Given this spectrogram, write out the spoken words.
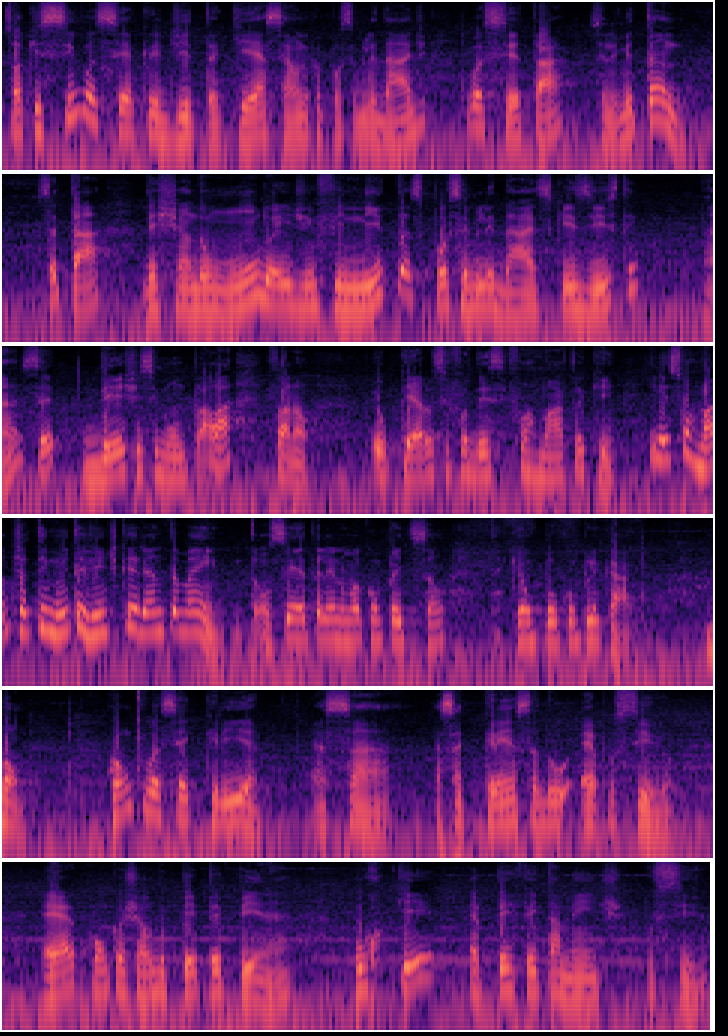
Só que se você acredita que essa é a única possibilidade, você está se limitando você está deixando um mundo aí de infinitas possibilidades que existem, né? você deixa esse mundo para lá e fala, não, eu quero se for desse formato aqui. E nesse formato já tem muita gente querendo também, então você entra ali numa competição que é um pouco complicado. Bom, como que você cria essa, essa crença do é possível. É com o que eu chamo do PPP, né? Por que é perfeitamente possível?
